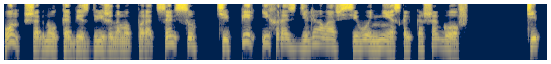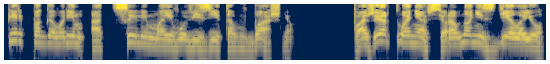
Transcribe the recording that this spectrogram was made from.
Он шагнул к обездвиженному Парацельсу, теперь их разделяло всего несколько шагов. Теперь поговорим о цели моего визита в башню. Пожертвования все равно не сделаю,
